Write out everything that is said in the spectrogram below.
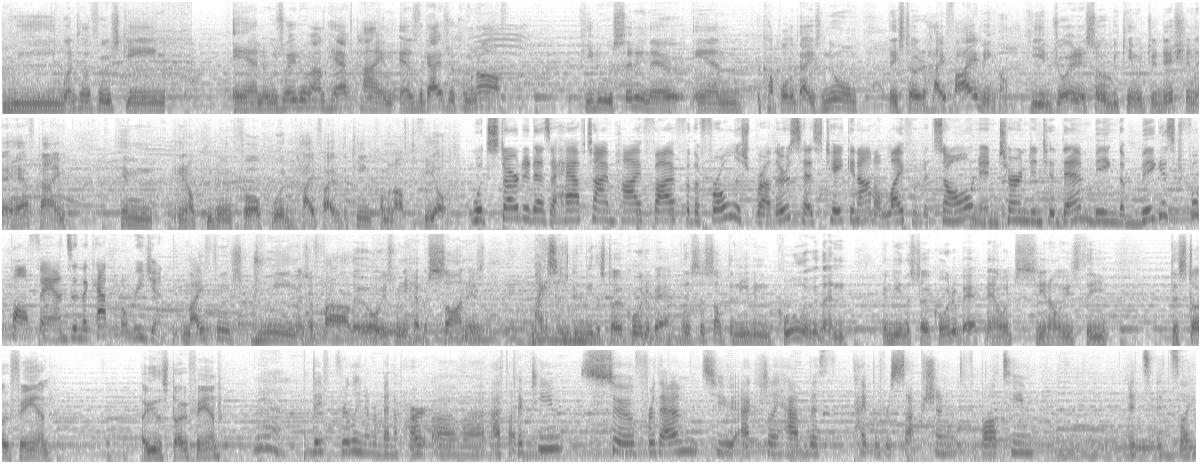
We went to the first game, and it was right around halftime. As the guys were coming off, Peter was sitting there, and a couple of the guys knew him. They started high-fiving him. He enjoyed it, so it became a tradition at halftime. Him, you know, Peter and Philip would high-five the team coming off the field. What started as a halftime high five for the Froelich brothers has taken on a life of its own and turned into them being the biggest football fans in the capital region. My first dream as a father, always when you have a son, is my son's going to be the star quarterback. This is something even cooler than him being the star quarterback. Now it's, you know, he's the, the star fan. Are you the star fan? Yeah. They've really never been a part of an athletic team. So for them to actually have this type of reception with the football team, it's, it's like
